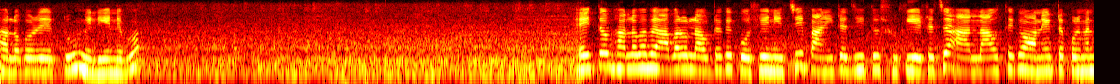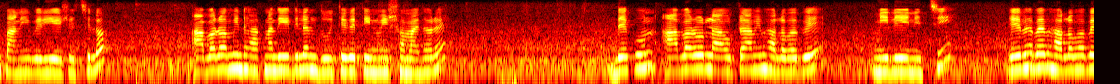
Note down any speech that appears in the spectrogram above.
ভালো করে একটু মিলিয়ে নেব। এই তো ভালোভাবে আবারও লাউটাকে কষিয়ে নিচ্ছি। পানিটা যেহেতু শুকিয়ে এসেছে, আর লাউ থেকে অনেকটা পরিমাণ পানি বেরিয়ে এসেছিল। আবারও আমি ঢাকনা দিয়ে দিলাম দুই থেকে তিন মিনিট সময় ধরে। দেখুন, আবারও লাউটা আমি ভালোভাবে মিলিয়ে নিচ্ছি। এভাবে ভালোভাবে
